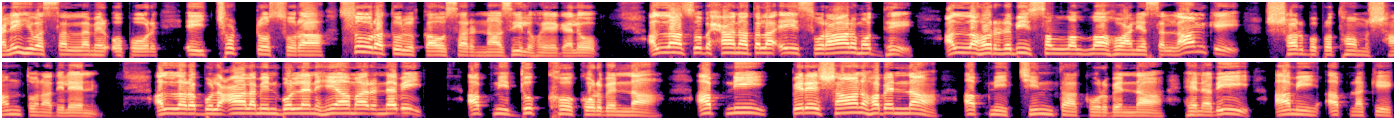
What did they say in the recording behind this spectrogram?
আলহি ওয়াসাল্লামের ওপর এই ছোট্ট সোরা সৌরাতুল কাউসার নাজিল হয়ে গেল। আল্লাহ সুবহানা তালা এই সোরার মধ্যে আল্লাহর নবী সাল্লাহ আলিয়াল্লামকে সর্বপ্রথম সান্ত্বনা দিলেন। আল্লাহ রাব্বুল আলামিন বললেন, হে আমার নবী, আপনি দুঃখ করবেন না, আপনি পেরেশান হবেন না, আপনি চিন্তা করবেন না। হে নবী, আমি আপনাকে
